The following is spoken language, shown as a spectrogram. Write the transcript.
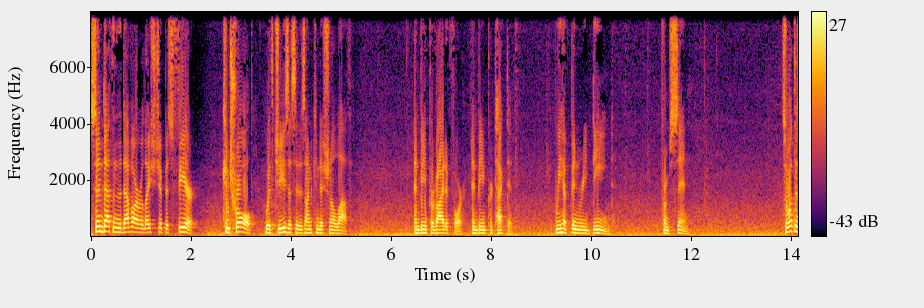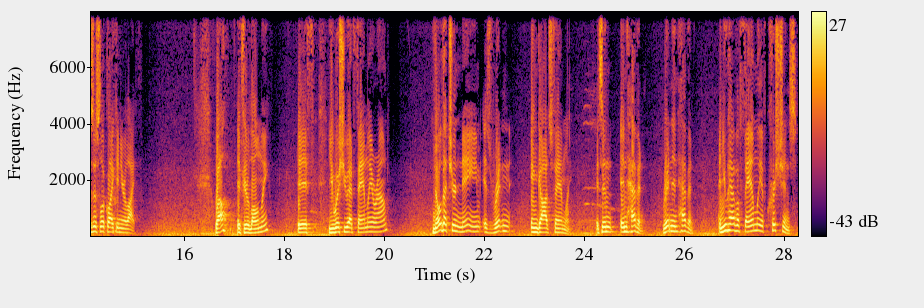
Sin, death, and the devil, our relationship is fear, controlled. With Jesus, it is unconditional love and being provided for and being protected. We have been redeemed from sin. So, what does this look like in your life? Well, if you're lonely, if you wish you had family around, know that your name is written in God's family. It's in, in heaven, written in heaven. And you have a family of Christians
